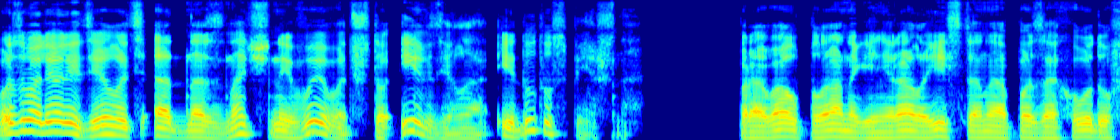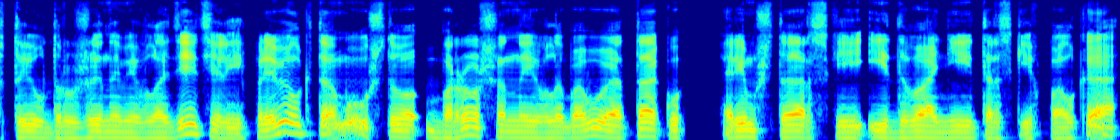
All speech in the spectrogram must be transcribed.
позволяли делать однозначный вывод, что их дела идут успешно. Провал плана генерала Истона по заходу в тыл дружинами владетелей привел к тому, что брошенные в лобовую атаку Римштарские и два Нейтерских полка,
